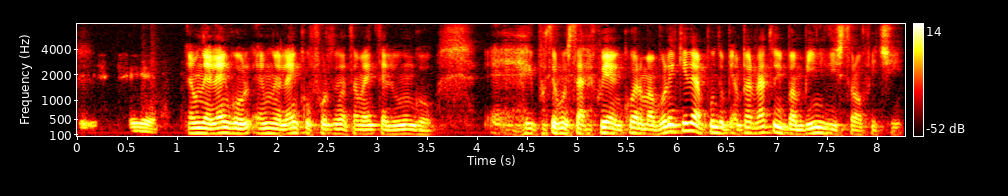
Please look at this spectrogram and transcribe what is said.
sì, sì, È, un elenco, è un elenco fortunatamente lungo eh, potremmo stare qui ancora, ma volevo chiedere appunto, abbiamo parlato di bambini distrofici,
